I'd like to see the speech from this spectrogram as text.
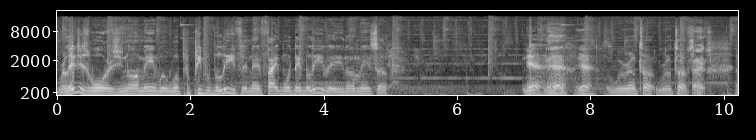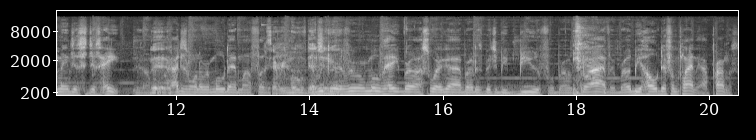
religious wars. You know what I mean? With what people believe and they fight what they believe in. You know what I mean? So. Yeah, yeah, yeah. We're real talk, real talk. So, Right. I mean, just just hate. You know, what I, mean? Yeah. Like, I just want to remove that motherfucker. Say remove that If we can, if we remove hate, bro, I swear to God, bro, this bitch would be beautiful, bro, thriving, bro. It'd be a whole different planet. I promise.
